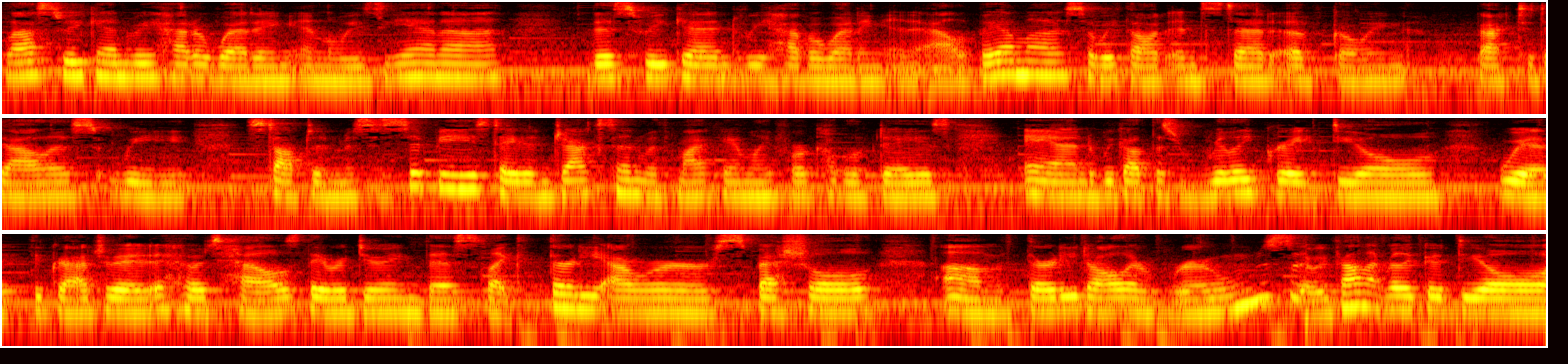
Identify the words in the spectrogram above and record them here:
last weekend we had a wedding in Louisiana. This weekend we have a wedding in Alabama, so we thought instead of going back to Dallas. We stopped in Mississippi, stayed in Jackson with my family for a couple of days, and we got this really great deal with the graduate hotels. They were doing this like 30 hour special, um, $30 rooms. So we found that really good deal,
